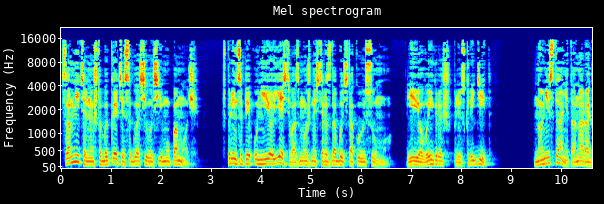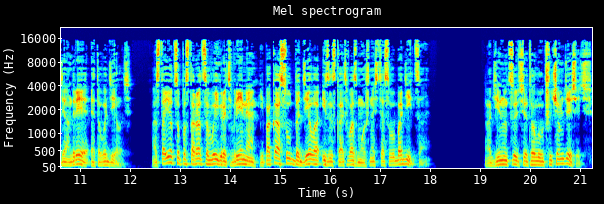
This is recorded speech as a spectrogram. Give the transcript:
Сомнительно, чтобы Кэти согласилась ему помочь. В принципе, у нее есть возможность раздобыть такую сумму. Ее выигрыш плюс кредит. Но не станет она ради Андрея этого делать. Остается постараться выиграть время и пока суд до дела изыскать возможность освободиться. «Одиннадцать – это лучше, чем десять.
